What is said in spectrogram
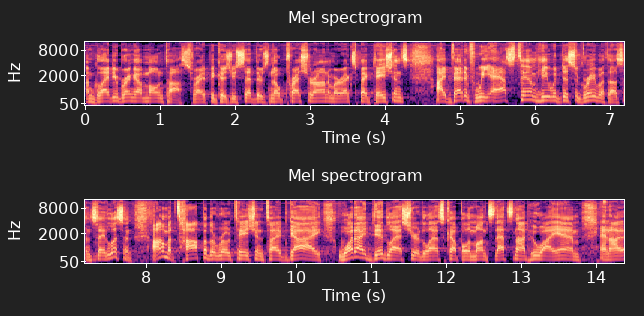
I'm glad you bring up Montas, right? Because you said there's no pressure on him or expectations. I bet if we asked him, he would disagree with us and say, listen, I'm a top of the rotation type guy. What I did last year, the last couple of months, that's not who I am. And I,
